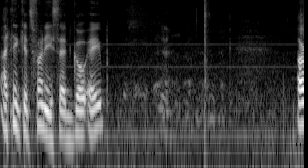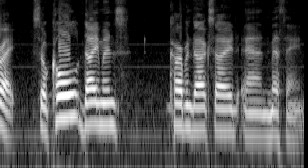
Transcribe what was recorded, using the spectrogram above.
I think it's funny he said go ape. All right, so coal, diamonds, carbon dioxide, and methane.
